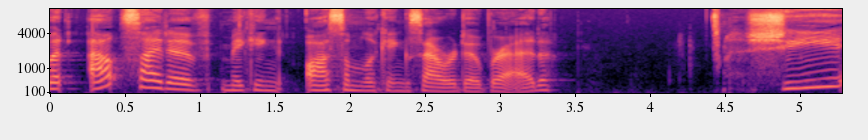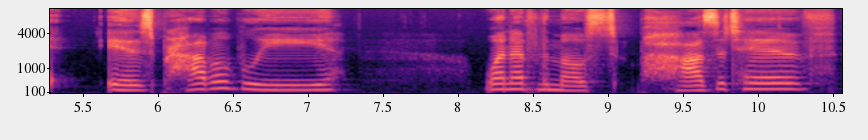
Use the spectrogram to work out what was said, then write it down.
But outside of making awesome looking sourdough bread, she is probably one of the most positive,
